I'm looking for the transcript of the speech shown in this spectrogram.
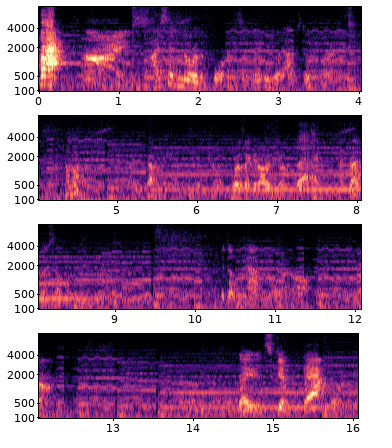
Ha! Nice. I said nor the fourth, so technically I'm still correct. Uh-huh. I not make it on the first try. Of course, I could always it back. I pride myself on being correct. It doesn't happen all that often. No. Now you can skip that one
